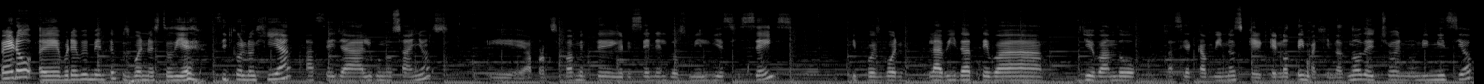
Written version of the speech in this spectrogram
Pero eh, brevemente, pues bueno, estudié psicología hace ya algunos años, eh, aproximadamente egresé en el 2016 y pues bueno, la vida te va llevando hacia caminos que, que no te imaginas, ¿no? De hecho, en un inicio,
